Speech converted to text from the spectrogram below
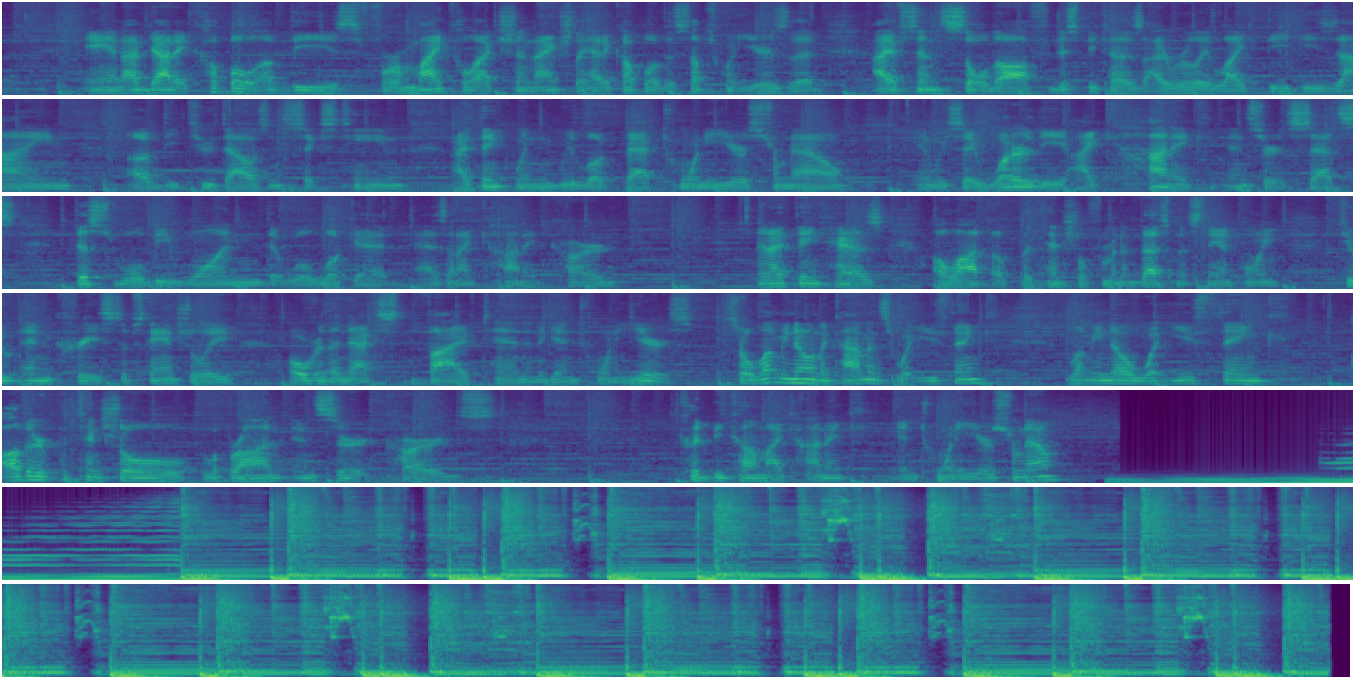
and I've got a couple of these for my collection. I actually had a couple of the subsequent years that I have since sold off just because I really like the design of the 2016. I think when we look back 20 years from now and we say what are the iconic insert sets, this will be one that we'll look at as an iconic card and I think has a lot of potential from an investment standpoint to increase substantially over the next 5, 10, and again 20 years. So let me know in the comments what you think. Let me know what you think other potential LeBron insert cards could become iconic in 20 years from now.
